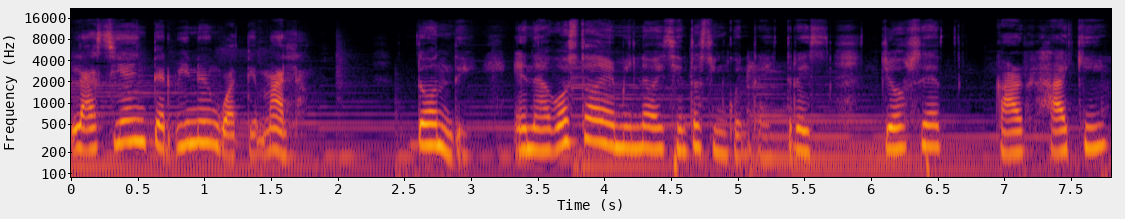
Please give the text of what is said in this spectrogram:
la CIA intervino en Guatemala, donde en agosto de 1953 Joseph Carl Hacking,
